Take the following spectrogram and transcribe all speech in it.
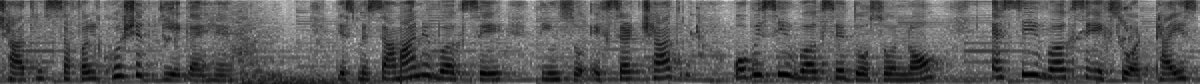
छात्र सफल घोषित किए गए हैं। जिसमें सामान्य वर्ग से तीन सौ इकसठ छात्र ओबीसी वर्ग से 209, एससी वर्ग से 128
